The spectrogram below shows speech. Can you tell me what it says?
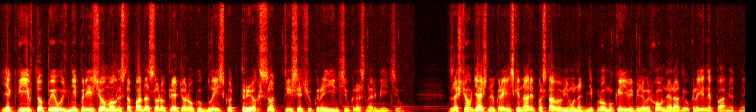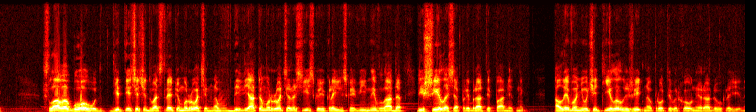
який втопив у Дніпрі 7 листопада 43 року близько 300 тисяч українців красноармійців. За що вдячний український народ поставив йому над Дніпром у Києві біля Верховної Ради України пам'ятник. Слава Богу, у 2023 році, на 9-му році російсько-української війни, влада рішилася прибрати пам'ятник. Але вонюче тіло лежить навпроти Верховної Ради України.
